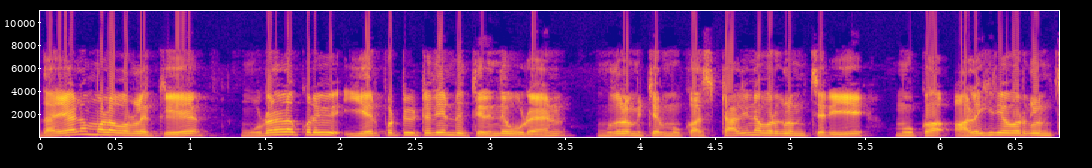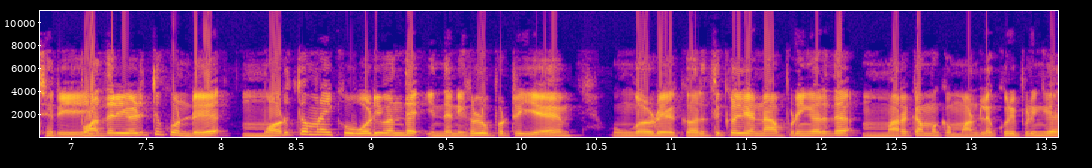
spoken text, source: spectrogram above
தயாளம்மாள் அவர்களுக்கு உடல்நலக்குறைவு ஏற்பட்டுவிட்டது என்று தெரிந்தவுடன் முதலமைச்சர் மு க ஸ்டாலின் அவர்களும் சரி மு க அழகிரி அவர்களும் சரி பதறி எடுத்துக்கொண்டு மருத்துவமனைக்கு ஓடி வந்த இந்த நிகழ்வு பற்றிய உங்களுடைய கருத்துக்கள் என்ன அப்படிங்கறத மறக்காம மண்டல குறிப்பிடுங்க.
